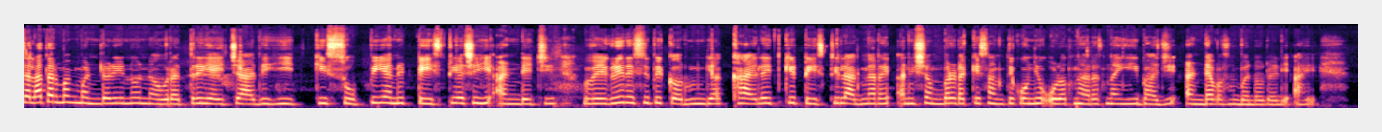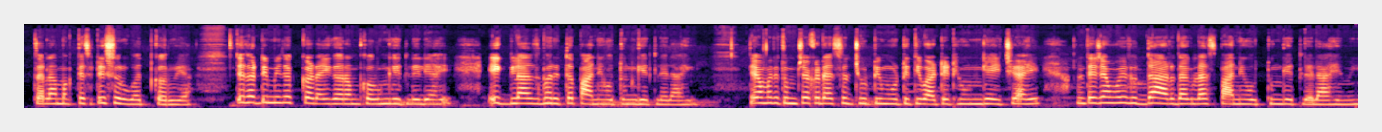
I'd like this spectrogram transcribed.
चला तर मग मंडळीनो नवरात्री यायच्या आधी ही इतकी सोपी आणि टेस्टी अशी ही अंड्याची वेगळी रेसिपी करून घ्या. खायला इतकी टेस्टी लागणार आहे आणि शंभर टक्के सांगते कोणी ओळखणारच नाही ही भाजी अंड्यापासून बनवलेली आहे. चला मग त्यासाठी सुरुवात करूया. त्यासाठी मी तर कढाई गरम करून घेतलेली आहे. एक ग्लासभर इथं पाणी ओतून घेतलेलं आहे. त्यामध्ये तुमच्याकडे असेल छोटी मोठी ती वाटी ठेवून घ्यायची आहे. आणि त्याच्यामध्ये सुद्धा अर्धा ग्लास पाणी ओतून घेतलेलं आहे मी.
